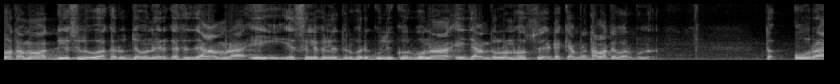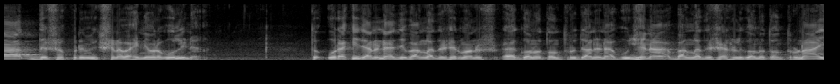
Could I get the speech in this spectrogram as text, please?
মতামত দিয়েছিল ওয়াকারুজ্জামানের কাছে যে, আমরা এই ছেলেফেলেদের উপরে গুলি করব না, এই যে আন্দোলন হচ্ছে, এটাকে আমরা থামাতে পারব না। তো ওরা দেশপ্রেমিক সেনাবাহিনী আমরা বলি না। তো ওরা কি জানে না যে, বাংলাদেশের মানুষ গণতন্ত্র জানে না, বুঝে না, বাংলাদেশে আসলে গণতন্ত্র নাই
